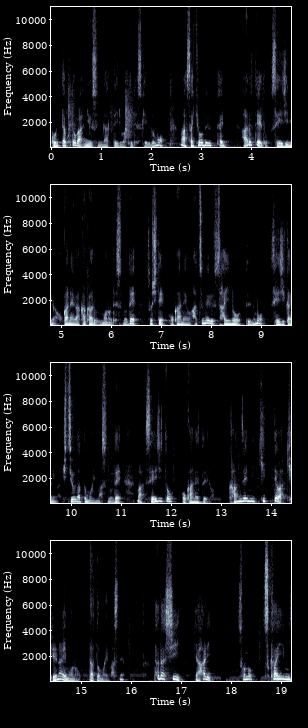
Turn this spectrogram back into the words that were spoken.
こういったことがニュースになっているわけですけれども、まあ、先ほど言ったように、ある程度政治にはお金がかかるものですので、そしてお金を集める才能というのも政治家には必要だと思いますので、まあ、政治とお金というのは完全に切っては切れないものだと思いますね。ただし、やはりその使い道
